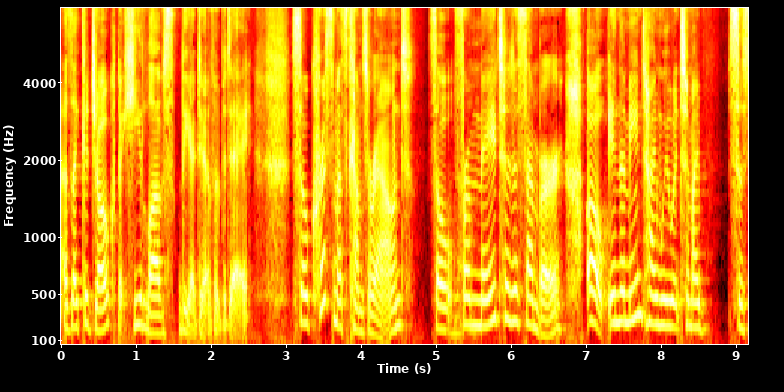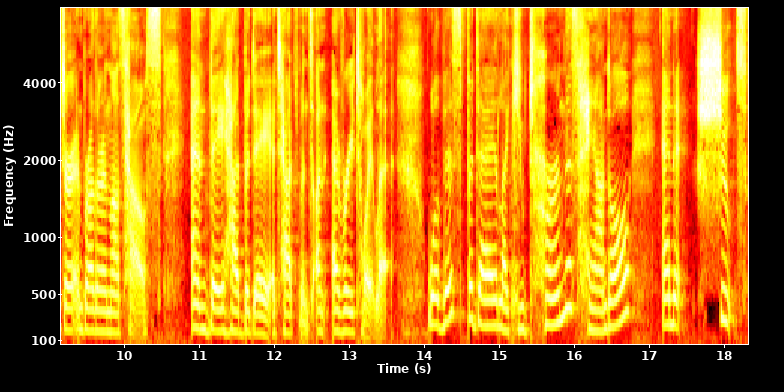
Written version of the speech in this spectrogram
as like a joke, but he loves the idea of a bidet. So Christmas comes around. So from May to December. Oh, in the meantime, we went to my sister and brother-in-law's house and they had bidet attachments on every toilet. Well, this bidet, like you turn this handle and it shoots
